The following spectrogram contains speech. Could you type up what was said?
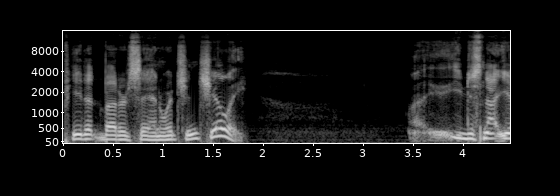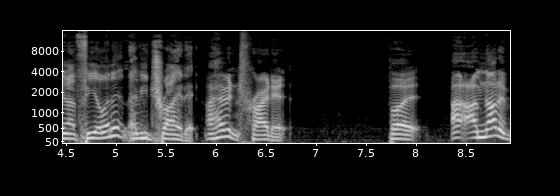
peanut butter sandwich and chili. Uh, you just not you're not feeling it. Have you tried it? I haven't tried it, but I, am not a,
